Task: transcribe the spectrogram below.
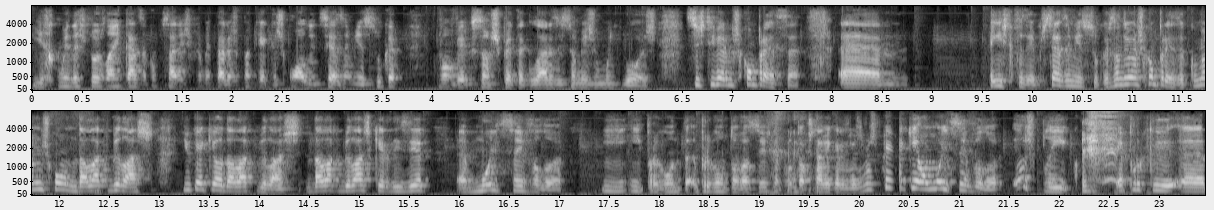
E recomendo as pessoas lá em casa começarem a experimentar as panquecas com óleo de sésamo e açúcar, vão ver que são espetaculares e são mesmo muito boas. Se estivermos com pressa, ahm, é isto que fazemos, sésamo e açúcar. Se não tivermos com pressa, comemos com Dalak Bilash. E o que é que é o Dalak Bilash? Dalak Bilash quer dizer ah, molho sem valor. E, e pergunta, perguntam vocês, na pergunta ao Gustavo e querem dizer, mas porquê é que é um molho sem valor? Eu explico. É porque a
